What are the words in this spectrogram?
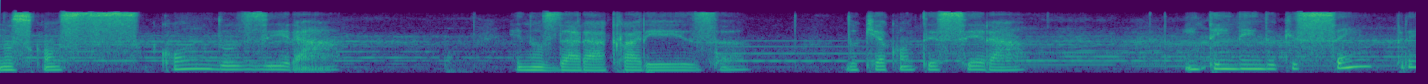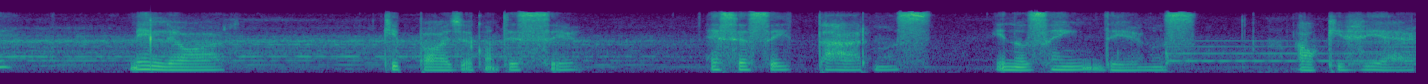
nos conduzirá e nos dará clareza do que acontecerá entendendo que sempre melhor que pode acontecer é se aceitarmos e nos rendermos ao que vier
